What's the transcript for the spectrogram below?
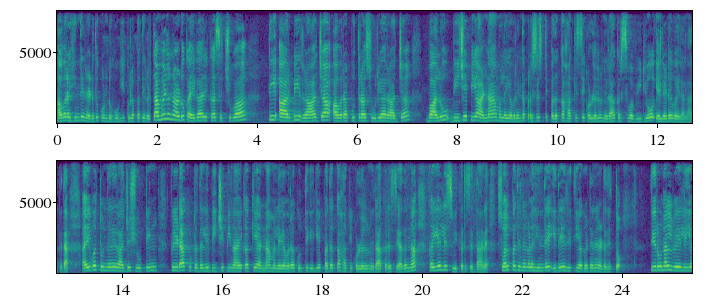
ಅವರ ಹಿಂದೆ ನಡೆದುಕೊಂಡು ಹೋಗಿ ಕುಲಪತಿಗಳು ತಮಿಳುನಾಡು ಕೈಗಾರಿಕಾ ಸಚಿವ ಟಿಆರ್ಬಿ ರಾಜ ಅವರ ಪುತ್ರ ಸೂರ್ಯ ರಾಜ ಬಾಲು ಬಿಜೆಪಿಯ ಅಣ್ಣಾಮಲೈಯವರಿಂದ ಪ್ರಶಸ್ತಿ ಪದಕ ಹಾಕಿಸಿಕೊಳ್ಳಲು ನಿರಾಕರಿಸುವ ವಿಡಿಯೋ ಎಲ್ಲೆಡೆ ವೈರಲ್ ಆಗಿದೆ ಐವತ್ತೊಂದನೇ ರಾಜ್ಯ ಶೂಟಿಂಗ್ ಕ್ರೀಡಾಕೂಟದಲ್ಲಿ ಬಿಜೆಪಿ ನಾಯಕ ಕೆ. ಅಣ್ಣಾಮಲೈಯವರ ಕುತ್ತಿಗೆಗೆ ಪದಕ ಹಾಕಿಕೊಳ್ಳಲು ನಿರಾಕರಿಸಿ ಅದನ್ನು ಕೈಯಲ್ಲಿ ಸ್ವೀಕರಿಸಿದ್ದಾನೆ. ಸ್ವಲ್ಪ ದಿನಗಳ ಹಿಂದೆ ಇದೇ ರೀತಿಯ ಘಟನೆ ನಡೆದಿತ್ತು. ತಿರುನಲ್ವೇಲಿಯ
